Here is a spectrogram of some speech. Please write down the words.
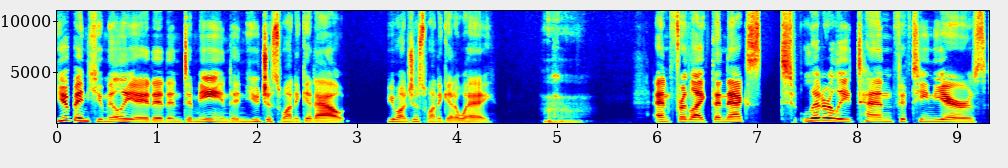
You've been humiliated and demeaned and you just want to get out. You want just want to get away. hmm And for like the next literally 10, 15 years,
